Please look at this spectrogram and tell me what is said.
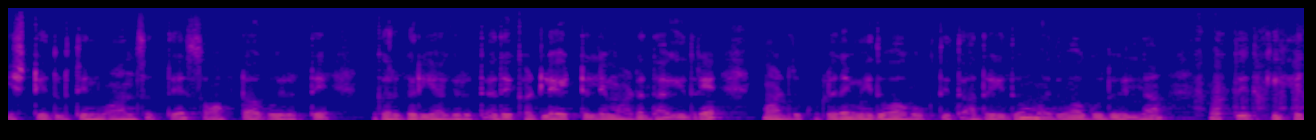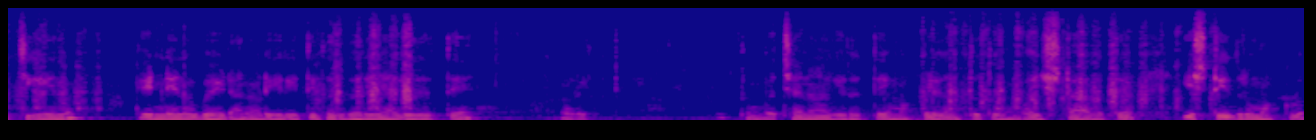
ಇಷ್ಟಿದ್ರು ತಿನ್ನುವ ಅನಿಸುತ್ತೆ. ಸಾಫ್ಟಾಗೂ ಇರುತ್ತೆ, ಗರ್ಗರಿಯಾಗಿರುತ್ತೆ. ಅದೇ ಕಡಲೆ ಹಿಟ್ಟಲ್ಲಿ ಮಾಡೋದಾಗಿದ್ದರೆ ಮಾಡಿದ ಕೂಡಲೇ ಮೆದುವಾಗಿ ಹೋಗ್ತಿತ್ತು. ಆದರೆ ಇದು ಮೆದುವಾಗೋದು ಇಲ್ಲ. ಮತ್ತು ಇದಕ್ಕೆ ಹೆಚ್ಚಿಗೆ ಏನು ಎಣ್ಣೆನೂ ಬೇಡ. ನೋಡಿ, ಈ ರೀತಿ ಗರ್ಗರಿಯಾಗಿರುತ್ತೆ. ನೋಡಿ. ತುಂಬ ಚೆನ್ನಾಗಿರುತ್ತೆ, ಮಕ್ಕಳಿಗಂತೂ ತುಂಬ ಇಷ್ಟ ಆಗುತ್ತೆ. ಎಷ್ಟಿದ್ರೂ ಮಕ್ಕಳು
